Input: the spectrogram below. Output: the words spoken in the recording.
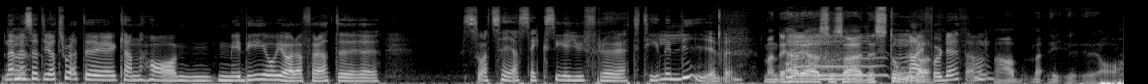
nej men så att jag tror att det kan ha med det att göra för att eh, så att säga sex är ju fröet till liv. Men det här är alltså så här det stora. Life or death, ja. Ja, men, ja,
